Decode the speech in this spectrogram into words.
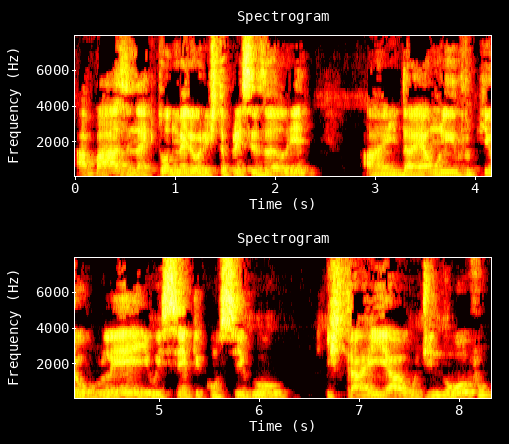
a base né, que todo melhorista precisa ler. Ainda é um livro que eu leio e sempre consigo extrair algo de novo.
